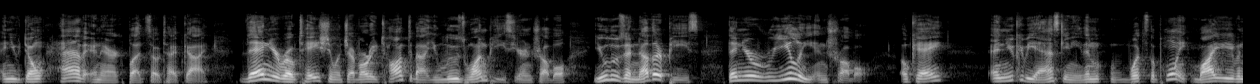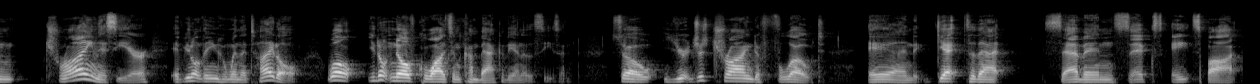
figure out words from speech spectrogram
and you don't have an Eric Bledsoe type guy? Then your rotation, which I've already talked about, you lose one piece, you're in trouble. You lose another piece, then you're really in trouble. Okay? And you could be asking me, then what's the point? Why are you even trying this year if you don't think you can win the title? Well, you don't know if Kawhi's going to come back at the end of the season. So you're just trying to float and get to that seven, six, eight spot,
